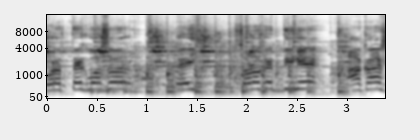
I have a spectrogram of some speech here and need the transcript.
প্রত্যেক বছর এই সড়কের দিনে আকাশ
